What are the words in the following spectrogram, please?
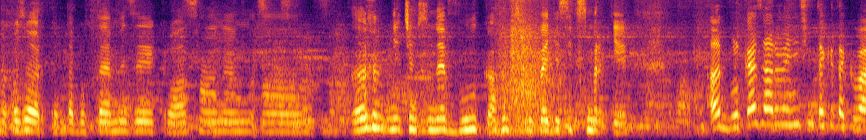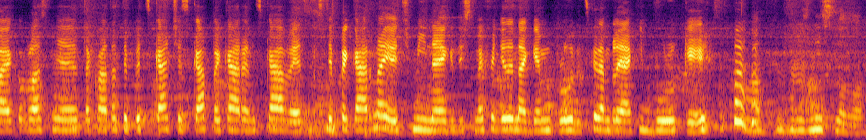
No pozor, tam ta buchta je mezi croissánem a něčím, co jmenuje bulka, což je děsí k smrti. Ale bulka je zároveň něčím taky taková, jako vlastně taková ta typická česká pekárenská věc. Prostě pekárna ječmínek, když jsme chodili na Gimplu, vždycky tam byly nějaký bulky. No, hrozný slovo.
